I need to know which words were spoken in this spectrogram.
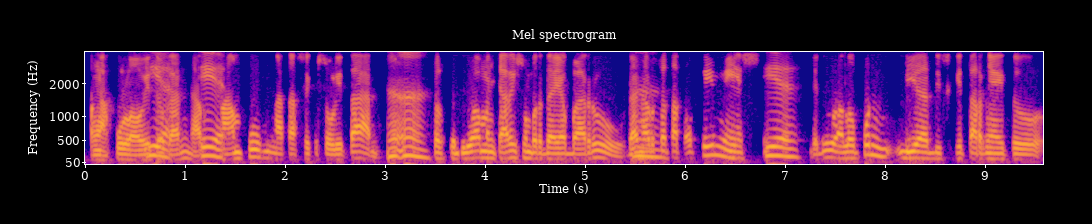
tengah pulau itu Iya, kan harus iya. mampu mengatasi kesulitan. Heeh. Terus kedua mencari sumber daya baru dan Hmm. harus tetap optimis. Iya. Jadi walaupun dia di sekitarnya itu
